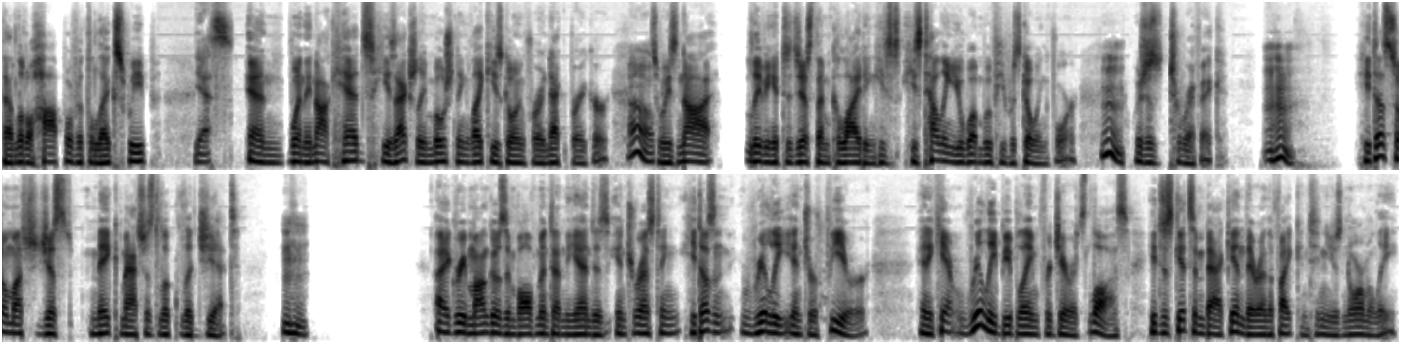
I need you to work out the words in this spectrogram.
That little hop over the leg sweep, Yes. and when they knock heads, he's actually motioning like he's going for a neck breaker. Oh. So he's not leaving it to just them colliding. He's he's telling you what move he was going for, Hmm. which is terrific. Mm-hmm. He does so much to just make matches look legit. Mhm. I agree, Mongo's involvement at the end is interesting. He doesn't really interfere, and he can't really be blamed for Jarrett's loss. He just gets him back in there, and the fight continues normally.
